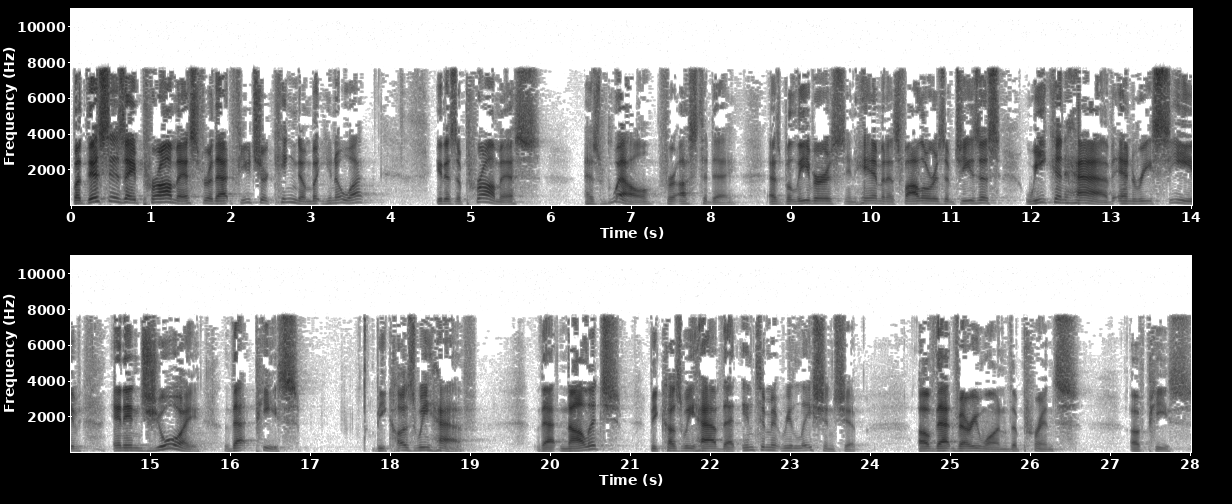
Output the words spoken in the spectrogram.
But this is a promise for that future kingdom. But you know what? It is a promise as well for us today. As believers in him and as followers of Jesus, we can have and receive and enjoy that peace because we have that knowledge because we have that intimate relationship of that very one, the Prince of Peace.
